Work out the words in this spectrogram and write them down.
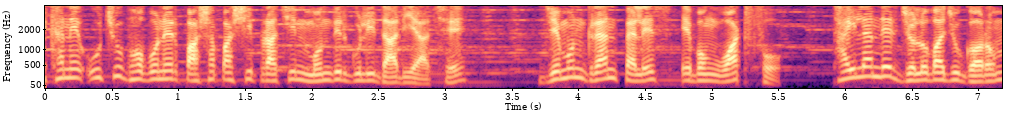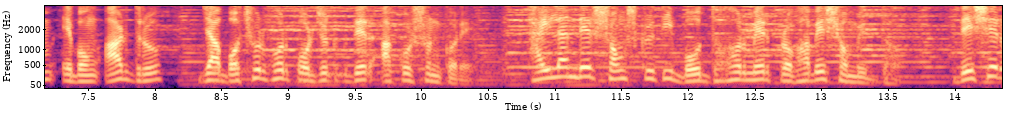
এখানে উঁচু ভবনের পাশাপাশি প্রাচীন মন্দিরগুলি দাঁড়িয়ে আছে, যেমন গ্র্যান্ড প্যালেস এবং ওয়াটফো থাইল্যান্ডের জলবায়ু গরম এবং আর্দ্র, যা বছরভর পর্যটকদের আকর্ষণ করে। থাইল্যান্ডের সংস্কৃতি বৌদ্ধ ধর্মের প্রভাবে সমৃদ্ধ। দেশের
